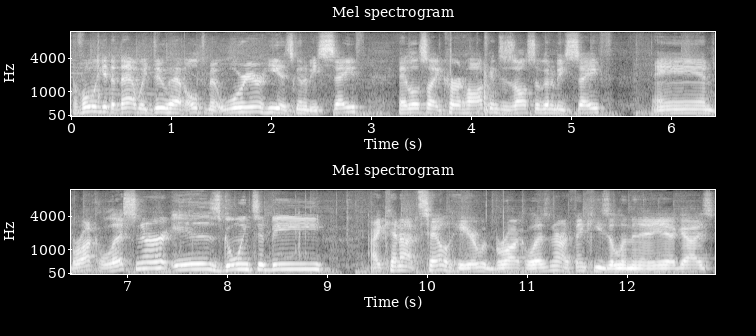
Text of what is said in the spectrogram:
before we get to that, we do have Ultimate Warrior. He is going to be safe. It looks like Kurt Hawkins is also going to be safe. And Brock Lesnar is going to be... I cannot tell here with Brock Lesnar. I think he's eliminated. Yeah, guys.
